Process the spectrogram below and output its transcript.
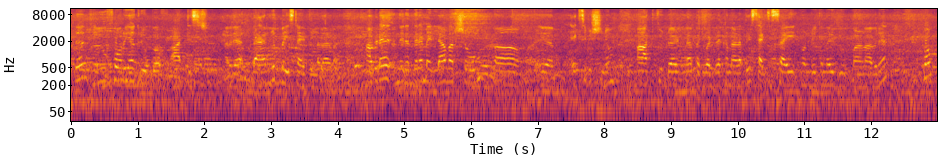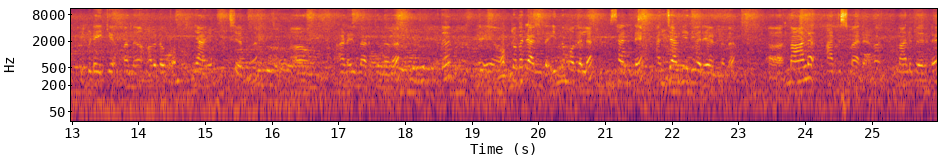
ഇത് യൂഫോറിയ ഗ്രൂപ്പ് ഓഫ് ആർട്ടിസ്റ്റ്. അവർ ബാംഗ്ലൂർ ബേസ്ഡ് ആയിട്ടുള്ളതാണ്. അവിടെ നിരന്തരം എല്ലാ വർഷവും എക്സിബിഷനും ആർട്ട് ഫുഡായിട്ടുള്ള പരിപാടികളൊക്കെ നടത്തി സക്സസ് ആയി കൊണ്ടിരിക്കുന്ന ഒരു ഗ്രൂപ്പാണ് അവർ ഇപ്പം ഇവിടേക്ക് വന്ന് അവരോടൊപ്പം ഞാനും ചേർന്ന് ആണ് ഇത് നടത്തുന്നത്. ഇത് ഒക്ടോബർ രണ്ട് ഇന്ന് മുതൽ സൺഡേ അഞ്ചാം തീയതി വരെയുള്ളത് നാല് ആർട്ടിസ്റ്റ്മാരാണ് നാല് പേരുടെ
